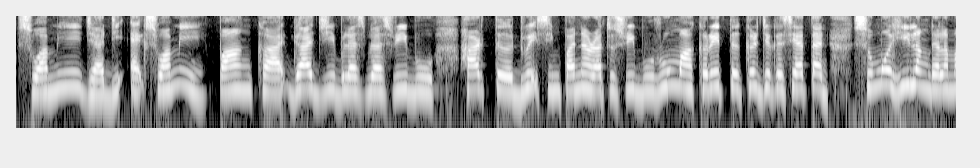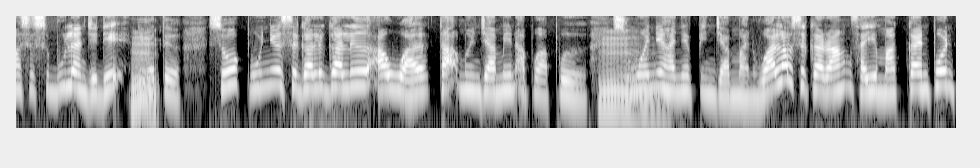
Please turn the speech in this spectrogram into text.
Suami jadi ex-suami. Pangkat, gaji belas-belas ribu. Harta, duit simpanan ratus ribu. Rumah, kereta, kerja kesihatan. Semua hilang dalam masa sebulan je. Dia Hmm. kata. So punya segala-gala awal tak menjamin apa-apa. Hmm. Semuanya hanya pinjaman. Walau sekarang saya makan pun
